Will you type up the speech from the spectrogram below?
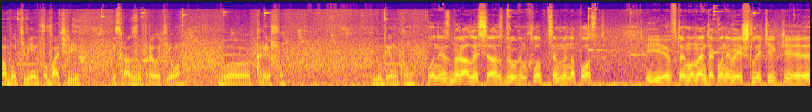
мабуть, він побачив їх і одразу прилетіло в кришу будинку. Вони збиралися з другим хлопцем на пост. І в той момент, як вони вийшли, тільки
